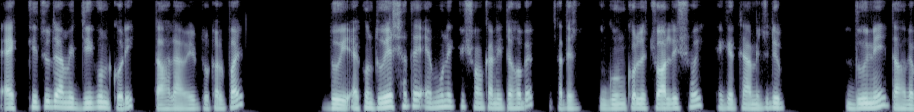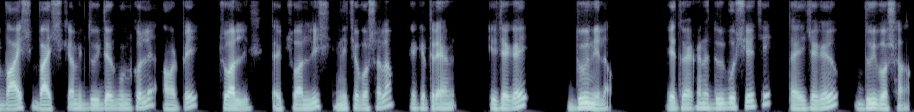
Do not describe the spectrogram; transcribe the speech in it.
এককে যদি আমি দ্বিগুণ করি, তাহলে আমি টোটাল পাই দুই। এখন দুইয়ের সাথে এমন একটি সংখ্যা নিতে হবে, যাতে গুণ করলে চুয়াল্লিশ হয়, এক্ষেত্রে আমি যদি দুই নেই, তাহলে বাইশ। বাইশকে আমি দুই দিয়ে গুণ করলে আমার পেয়ে চুয়াল্লিশ। তাই চুয়াল্লিশ নিচে বসালাম, এক্ষেত্রে এই জায়গায় দুই নিলাম। যেহেতু এখানে দুই বসিয়েছি, তাই এই জায়গায়ও দুই বসালাম।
